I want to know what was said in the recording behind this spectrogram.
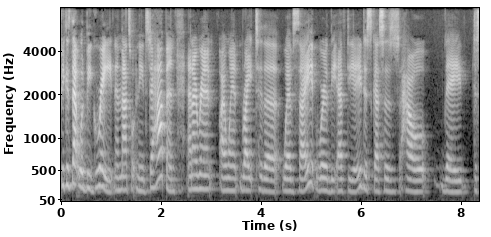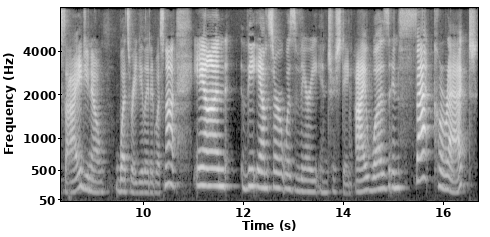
because that would be great and that's what needs to happen and I ran I went right to the website where the FDA discusses how they decide, you know, what's regulated, what's not. And the answer was very interesting. I was in fact correct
